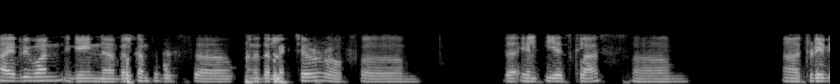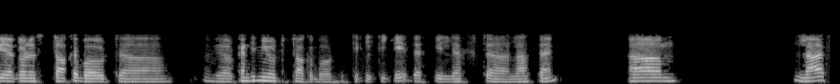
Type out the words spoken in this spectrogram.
Hi everyone again uh, welcome to this uh, another lecture of um, the LPS class. Um, uh, today we are going to talk about uh, we are continue to talk about the Tcl TK that we left uh, last time. Um, last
